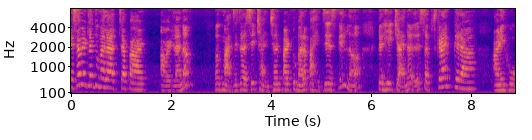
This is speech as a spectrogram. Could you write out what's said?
कसा वाटला तुम्हाला आजचा पाठ? आवडला ना? मग माझे जर असे छान छान पाठ तुम्हाला पाहायचे असतील ना तर हे चॅनल सबस्क्राईब करा. आणि हो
